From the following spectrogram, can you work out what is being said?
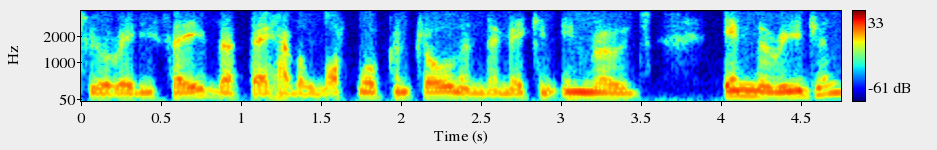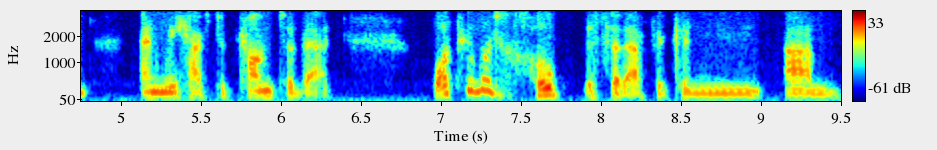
to already say that they have a lot more control and they're making inroads in the region, and we have to counter that. What we would hope the South African um,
